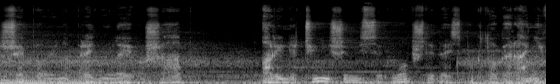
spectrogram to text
Šepao je na prednju levu šapu, ali ne činiše mi se uopšte da je zbog toga ranjiv.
